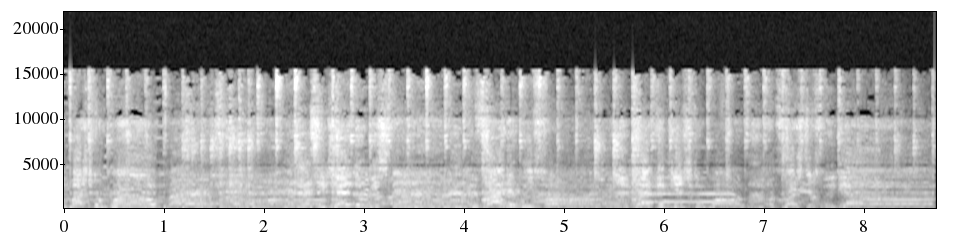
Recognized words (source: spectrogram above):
And watch the world burn. Together we stand, divided we fall. Back against the wall, a question for y'all.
